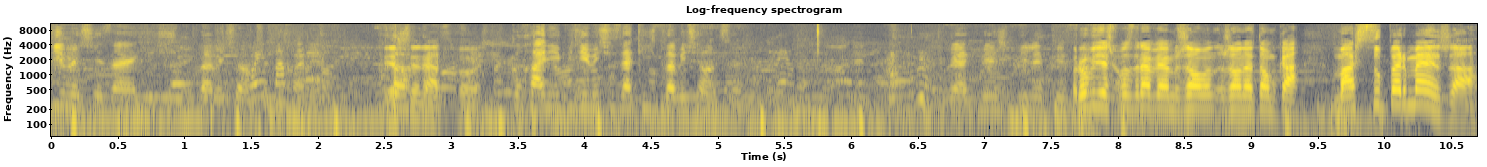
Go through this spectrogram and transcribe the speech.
Widzimy się za jakieś dwa miesiące, kochanie. Jeszcze raz powiedz. Kochanie, widzimy się za jakieś dwa miesiące. Jak wiesz, bilet jest... Również pozdrawiam żon, żonę Tomka. Masz super męża.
